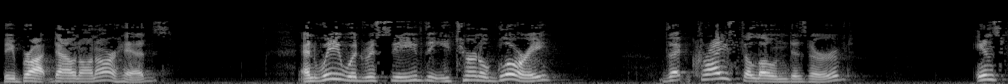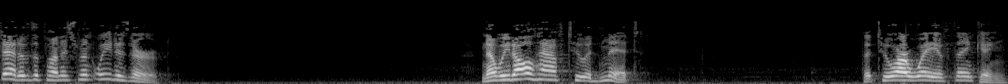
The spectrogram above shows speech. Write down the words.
be brought down on our heads, and we would receive the eternal glory that Christ alone deserved instead of the punishment we deserved. Now, we'd all have to admit that to our way of thinking,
